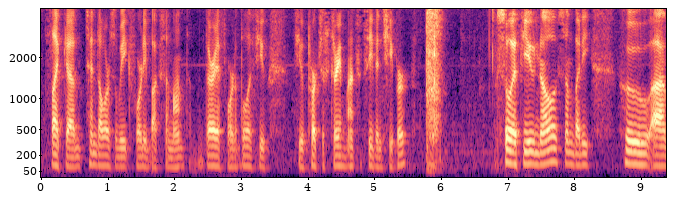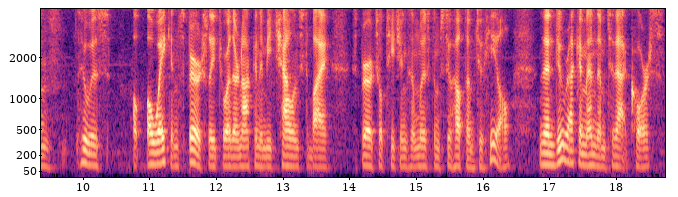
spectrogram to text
It's like um, $10 a week, 40 bucks a month. Very affordable. If you, if you purchase three months, it's even cheaper. So if you know of somebody who, um, who is awakened spiritually to where they're not going to be challenged by spiritual teachings and wisdoms to help them to heal, then do recommend them to that course.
